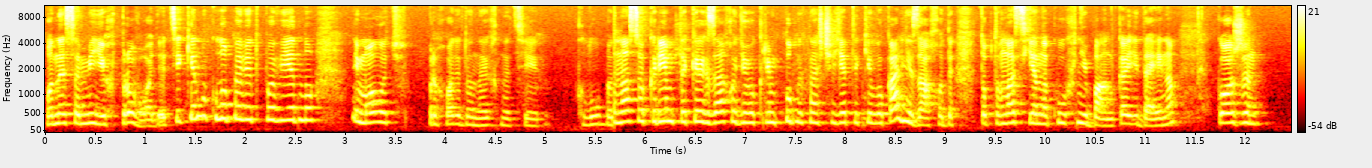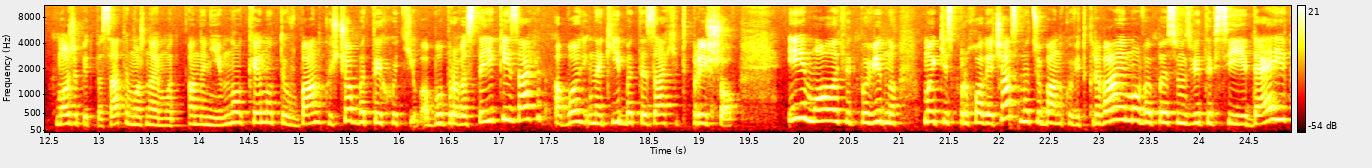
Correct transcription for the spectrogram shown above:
вони самі їх проводять. Ці кіноклуби відповідно, і молодь приходить до них на ці. Клуби. У нас, окрім таких заходів, окрім клубних, у нас ще є такі локальні заходи. Тобто, в нас є на кухні банка ідейна. Кожен може підписати, можна йому анонімно кинути в банку, що би ти хотів, або провести який захід, або на який би ти захід прийшов. І молодь, відповідно, ми якийсь проходить час, ми цю банку відкриваємо, виписуємо звідти всі ідеї,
